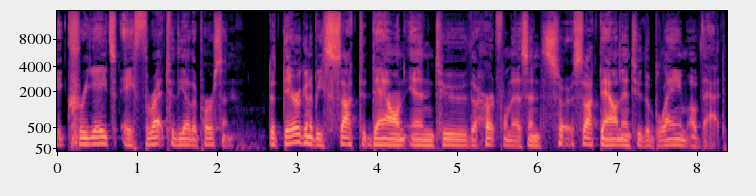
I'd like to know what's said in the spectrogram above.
it creates a threat to the other person that they're going to be sucked down into the hurtfulness and sucked down into the blame of that.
